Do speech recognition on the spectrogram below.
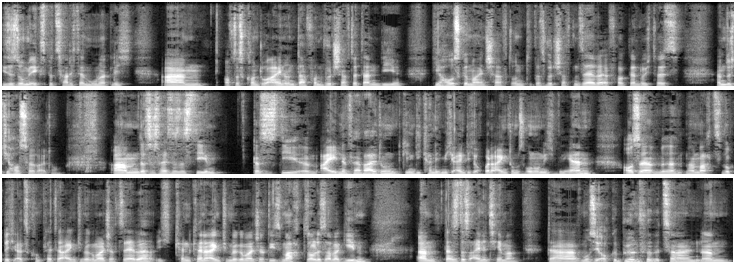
diese Summe X bezahle ich dann monatlich ähm, auf das Konto ein und davon wirtschaftet dann die, die Hausgemeinschaft und das Wirtschaften selber erfolgt dann durch das, ähm, durch die Hausverwaltung. Ähm, das heißt, das ist die, das ist die ähm, eigene Verwaltung, gegen die kann ich mich eigentlich auch bei der Eigentumswohnung nicht wehren, außer äh, man macht es wirklich als komplette Eigentümergemeinschaft selber. Ich kenne keine Eigentümergemeinschaft, die es macht, soll es aber geben. Ähm, das ist das eine Thema. Da muss ich auch Gebühren für bezahlen, ähm,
